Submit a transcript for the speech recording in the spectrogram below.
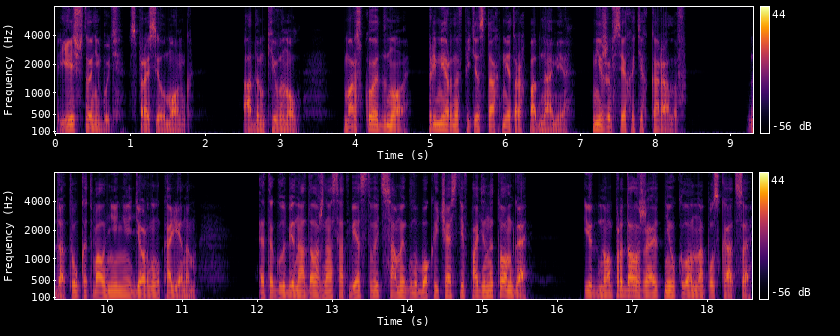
«Есть что-нибудь?» — спросил Монг. Адам кивнул. «Морское дно, примерно в пятистах метрах под нами, ниже всех этих кораллов». Датук от волнения дернул коленом — эта глубина должна соответствовать самой глубокой части впадины Тонга. И дно продолжает неуклонно опускаться.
